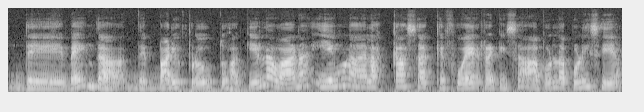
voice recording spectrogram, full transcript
de venta de varios productos aquí en La Habana y en una de las casas que fue requisada por la policía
